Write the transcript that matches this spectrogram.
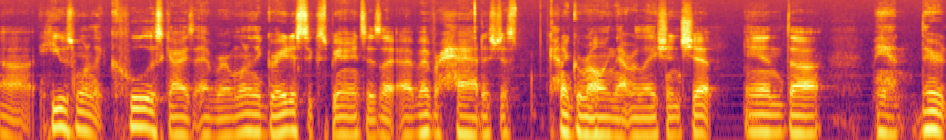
uh, he was one of the coolest guys ever, and one of the greatest experiences I, have ever had is just kind of growing that relationship. And uh, man, they're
